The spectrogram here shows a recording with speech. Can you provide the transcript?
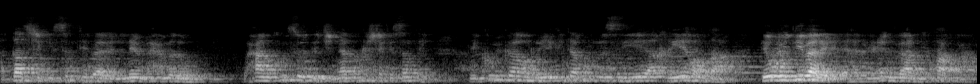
Haddaad shakisantay baa la nebi maxamedow waxaanu kuu soo dejinay haddaad ka shakisantay dee kuwii kaa horreeyey kitaabku la siiyey akriyey hortaa dee weydii baa la yidhi ahlulcilmiga ahlu kitaabka ah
